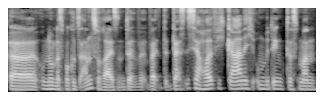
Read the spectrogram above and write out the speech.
Äh, um nur das mal kurz anzureißen. das ist ja häufig gar nicht unbedingt, dass man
